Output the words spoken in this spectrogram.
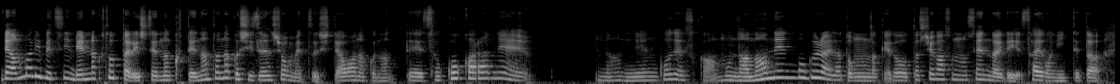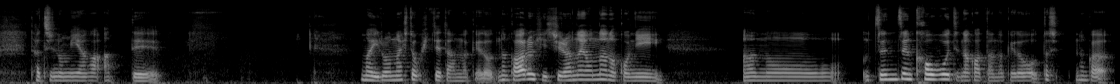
であんまり別に連絡取ったりしてなくてなんとなく自然消滅して会わなくなってそこからね何年後ですか？もう7年後ぐらいだと思うんだけど私がその仙台で最後に行ってた立ち飲み屋があってまあいろんな人が来てたんだけどなんかある日知らない女の子にあのー、全然顔覚えてなかったんだけど私なんか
